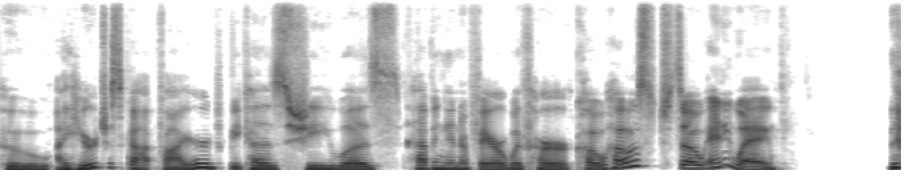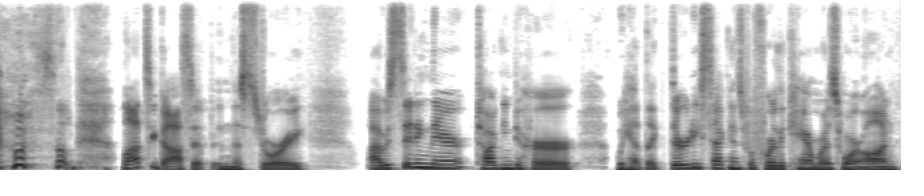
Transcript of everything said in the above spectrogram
who I hear just got fired because she was having an affair with her co host. So, anyway, there was lots of gossip in this story. I was sitting there talking to her. We had like 30 seconds before the cameras were on.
